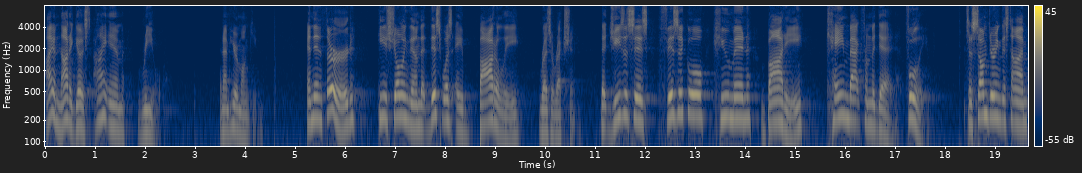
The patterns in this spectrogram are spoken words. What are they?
I am not a ghost, I am real. And I'm here among you. And then, third, he is showing them that this was a bodily resurrection. That Jesus' physical human body came back from the dead fully. So some during this time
